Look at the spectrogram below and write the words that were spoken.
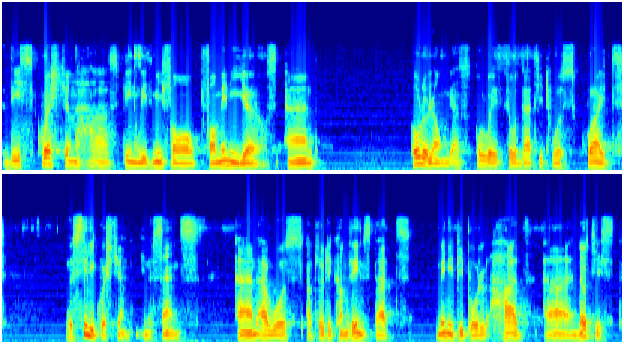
this question has been with me for for many years, and all along I've always thought that it was quite a silly question in a sense, and I was absolutely convinced that many people had uh, noticed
